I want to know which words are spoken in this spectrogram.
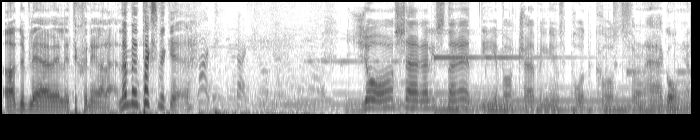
Ja, du blev lite generad där. Nej men tack så mycket. Tack, tack. Ja, kära lyssnare, det var Travel News Podcast för den här gången.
